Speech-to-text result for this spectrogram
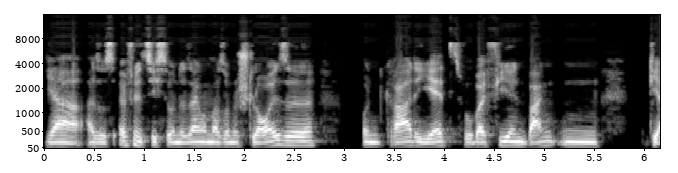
ja, also es öffnet sich so eine, sagen wir mal, so eine Schleuse und gerade jetzt, wo bei vielen Banken die,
